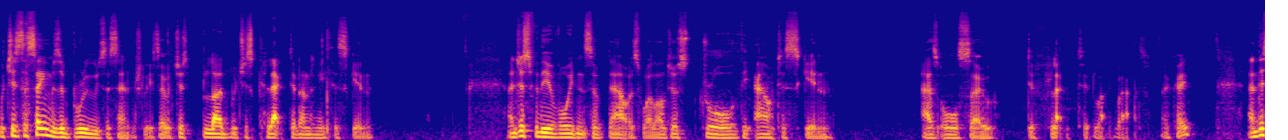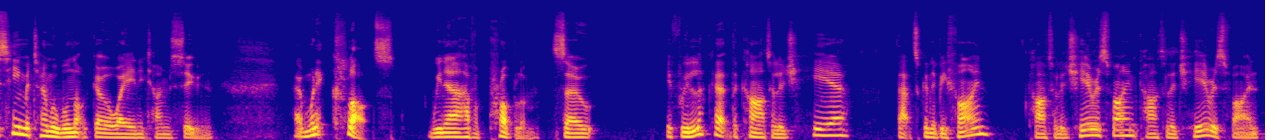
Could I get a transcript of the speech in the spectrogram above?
which is the same as a bruise essentially. So it's just blood which is collected underneath the skin. And just for the avoidance of doubt as well, I'll just draw the outer skin as also deflected like that, okay? And this hematoma will not go away anytime soon. And when it clots, we now have a problem. So if we look at the cartilage here, that's going to be fine. Cartilage here is fine, cartilage here is fine,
